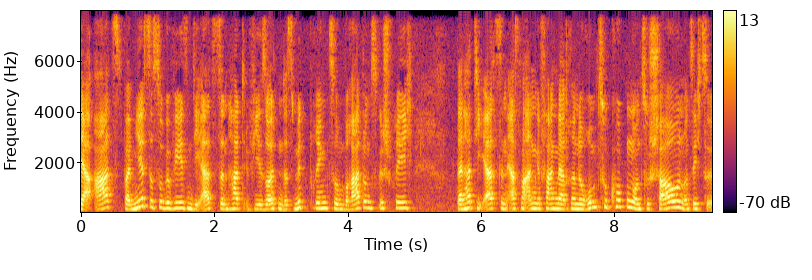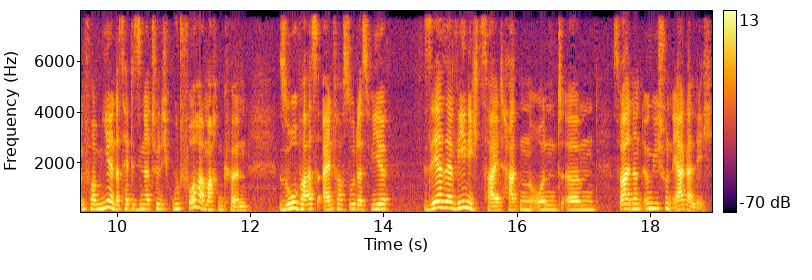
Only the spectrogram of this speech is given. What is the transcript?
der Arzt, bei mir ist es so gewesen, die Ärztin hat, wir sollten das mitbringen zum Beratungsgespräch. Dann hat die Ärztin erstmal angefangen, da drinnen rumzugucken und zu schauen und sich zu informieren. Das hätte sie natürlich gut vorher machen können. So war es einfach so, dass wir sehr, sehr wenig Zeit hatten und ähm, es war dann irgendwie schon ärgerlich.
